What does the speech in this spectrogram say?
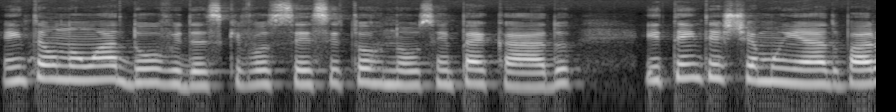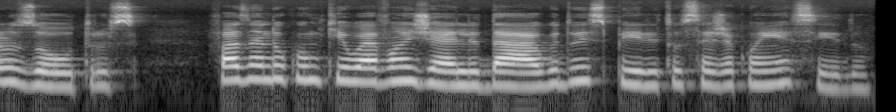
então não há dúvidas que você se tornou sem pecado e tem testemunhado para os outros, fazendo com que o Evangelho da água e do Espírito seja conhecido.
